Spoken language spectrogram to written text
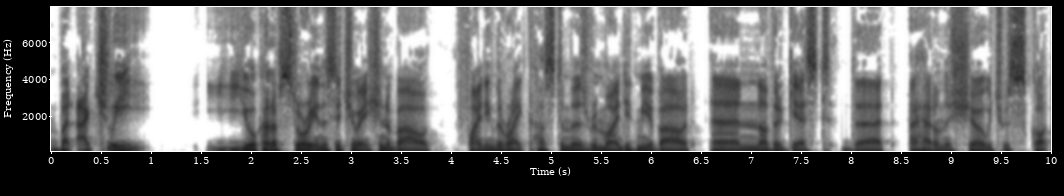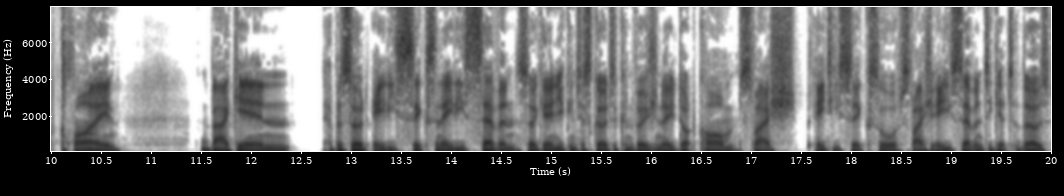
but actually, your kind of story in the situation about finding the right customers reminded me about another guest that I had on the show, which was Scott Klein back in episode 86 and 87. So again, you can just go to conversionaid.com slash 86 or slash 87 to get to those.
